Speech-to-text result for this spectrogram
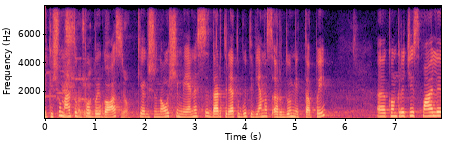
Iki šių metų pabaigos, kiek žinau, šį mėnesį dar turėtų būti vienas ar du mitapai e, konkrečiai spalį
